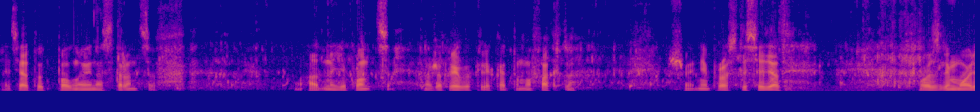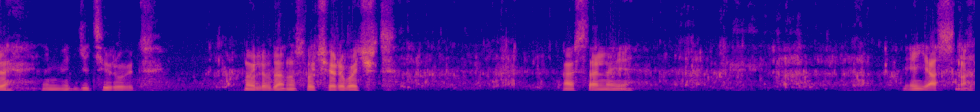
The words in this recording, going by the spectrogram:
Хотя тут полно иностранцев. Ладно, японцы уже привыкли к этому факту, что они просто сидят возле моря и медитируют, ну или в данном случае рыбачат. А остальные не ясно.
